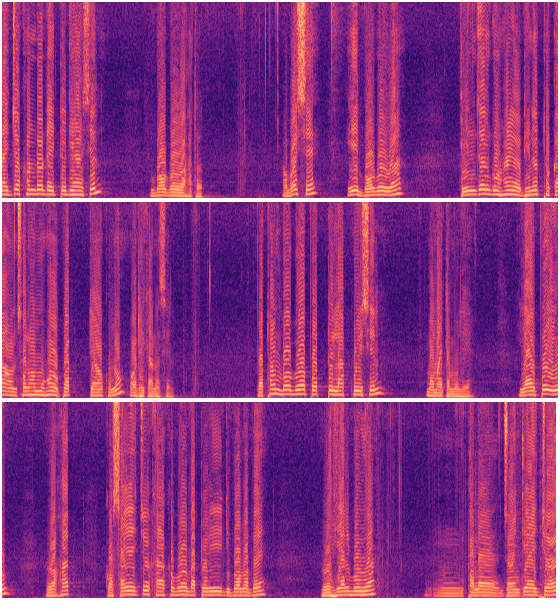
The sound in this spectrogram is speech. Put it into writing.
ৰাজ্যখণ্ডৰ দায়িত্ব দিয়া হৈছিল বৰবৰুৱাৰ হাতত। অৱশ্যে এই বৰবৰুৱা তিনিজন গোহাঁইৰ অধীনত থকা অঞ্চলসমূহৰ ওপৰত তেওঁৰ কোনো অধিকাৰ নাছিল। প্ৰথম বৰবৰুৱা পদটো লাভ কৰিছিল মমাই তামুলীয়ে। ইয়াৰ উপৰিও ৰহাত কছাৰী ৰাজ্যৰ খা খবৰ বাতৰি দিবৰ বাবে ৰহিয়াল বৰুৱা ইফালে জয়ন্তী ৰাজ্যৰ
